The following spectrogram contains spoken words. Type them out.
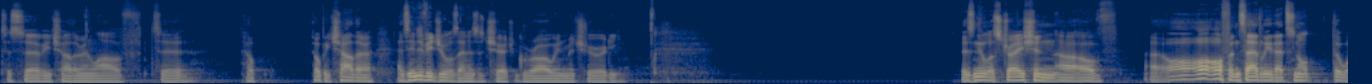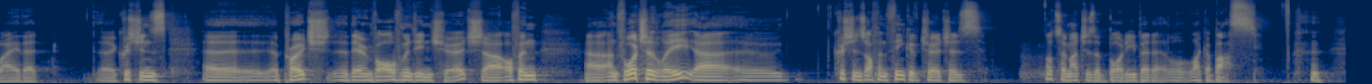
to serve each other in love, to help help each other as individuals and as a church grow in maturity. There's an illustration uh, of, uh, often sadly, that's not the way that uh, Christians uh, approach their involvement in church. Uh, often, uh, unfortunately, Christians often think of church as not so much as a body, but like a bus.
